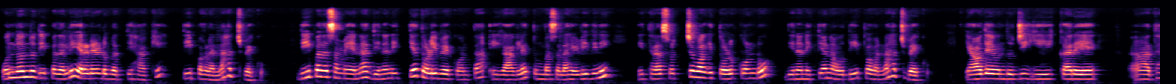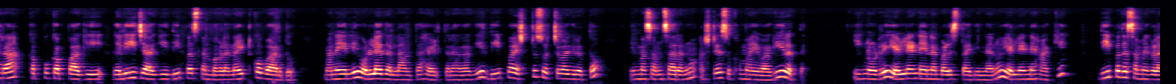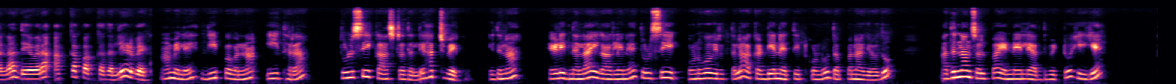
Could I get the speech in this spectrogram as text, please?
ಒಂದೊಂದು ದೀಪದಲ್ಲಿ ಎರಡೆರಡು ಬತ್ತಿ ಹಾಕಿ ದೀಪಗಳನ್ನು ಹಚ್ಚಬೇಕು ದೀಪದ ಸಮಯನ ದಿನನಿತ್ಯ ತೊಳಿಬೇಕು ಅಂತ ಈಗಾಗಲೇ ತುಂಬ ಸಲ ಹೇಳಿದ್ದೀನಿ ಈ ಥರ ಸ್ವಚ್ಛವಾಗಿ ತೊಳ್ಕೊಂಡು ದಿನನಿತ್ಯ ನಾವು ದೀಪವನ್ನು ಹಚ್ಚಬೇಕು ಯಾವುದೇ ಒಂದು ಜಿಗಿ, ಕರೆ, ಆ ಥರ ಕಪ್ಪು ಕಪ್ಪಾಗಿ, ಗಲೀಜಾಗಿ ದೀಪಸ್ತಂಭಗಳನ್ನು ಇಟ್ಕೋಬಾರ್ದು. ಮನೆಯಲ್ಲಿ ಒಳ್ಳೆಯದಲ್ಲ ಅಂತ ಹೇಳ್ತಾರೆ. ಹಾಗಾಗಿ ದೀಪ ಎಷ್ಟು ಸ್ವಚ್ಛವಾಗಿರುತ್ತೋ ನಿಮ್ಮ ಸಂಸಾರನೂ ಅಷ್ಟೇ ಸುಖಮಯವಾಗಿ ಇರುತ್ತೆ. ಈಗ ನೋಡಿರಿ, ಎಳ್ಳೆಣ್ಣೆಯನ್ನು ಬಳಸ್ತಾ ಇದ್ದೀನಿ ನಾನು. ಎಳ್ಳೆಣ್ಣೆ ಹಾಕಿ ದೀಪದ ಸಮಯಗಳನ್ನು ದೇವರ ಅಕ್ಕಪಕ್ಕದಲ್ಲಿ ಇಡಬೇಕು. ಆಮೇಲೆ ದೀಪವನ್ನು ಈ ಥರ ತುಳಸಿ ಕಾಷ್ಟದಲ್ಲಿ ಹಚ್ಚಬೇಕು. ಇದನ್ನು ಹೇಳಿದ್ನಲ್ಲ ಈಗಾಗಲೇ ತುಳಸಿ ಒಣಗೋಗಿರುತ್ತಲ್ಲ, ಆ ಕಡ್ಡಿಯನ್ನು ಎತ್ತಿಟ್ಕೊಂಡು ದಪ್ಪನಾಗಿರೋದು. ಅದನ್ನು ಒಂದು ಸ್ವಲ್ಪ ಎಣ್ಣೆಯಲ್ಲಿ ಅದ್ಬಿಟ್ಟು ಹೀಗೆ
